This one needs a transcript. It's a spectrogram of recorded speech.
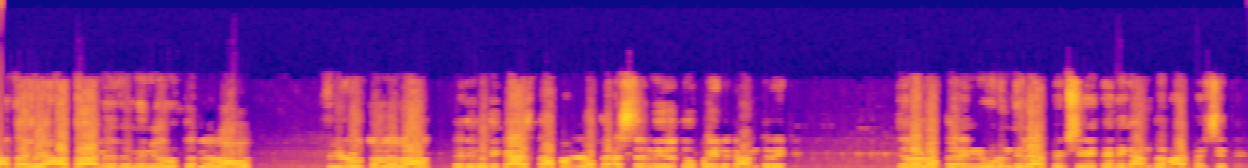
आता हे आता आम्ही जमिनीवर उतरलेलो आहोत फील्ड उतरलेलो आहोत. कधी कधी काय असतं आपण लोकांना संधी देतो पहिलं काम करायची. ज्याला लोकांनी निवडून दिले अपेक्षेने त्यांनी काम करणं अपेक्षित आहे.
